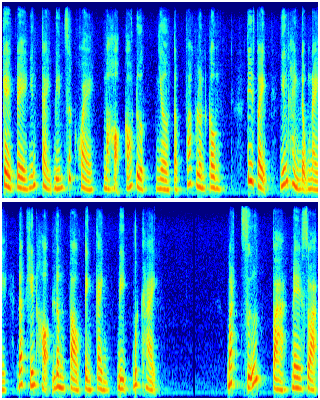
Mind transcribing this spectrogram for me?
kể về những cải biến sức khỏe mà họ có được nhờ tập Pháp Luân Công. Tuy vậy, những hành động này đã khiến họ lâm vào tình cảnh bị bức hại. Bắt giữ và đe dọa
